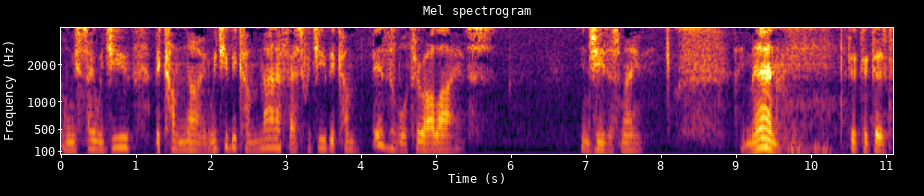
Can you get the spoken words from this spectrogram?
and we say, Would you become known? Would you become manifest? Would you become visible through our lives? In Jesus' name. Amen. Good, good, good.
